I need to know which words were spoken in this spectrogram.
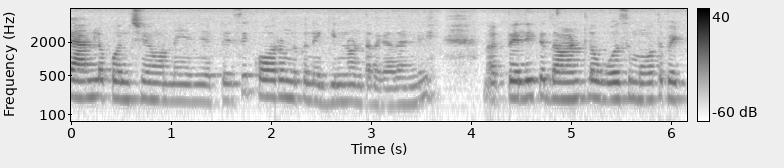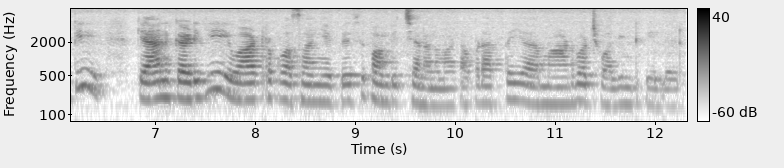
క్యాన్లో కొంచెం ఉన్నాయని చెప్పేసి కూర వండుకునే గిన్నె ఉంటుంది కదండి. నాకు తెలియక దాంట్లో ఓసి మూత పెట్టి క్యాన్ కడిగి వాటర్ కోసం అని చెప్పేసి పంపించాను అనమాట అప్పుడు అత్తయ్య మా ఆడపడుచు వాళ్ళ ఇంటికి వెళ్ళారు.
